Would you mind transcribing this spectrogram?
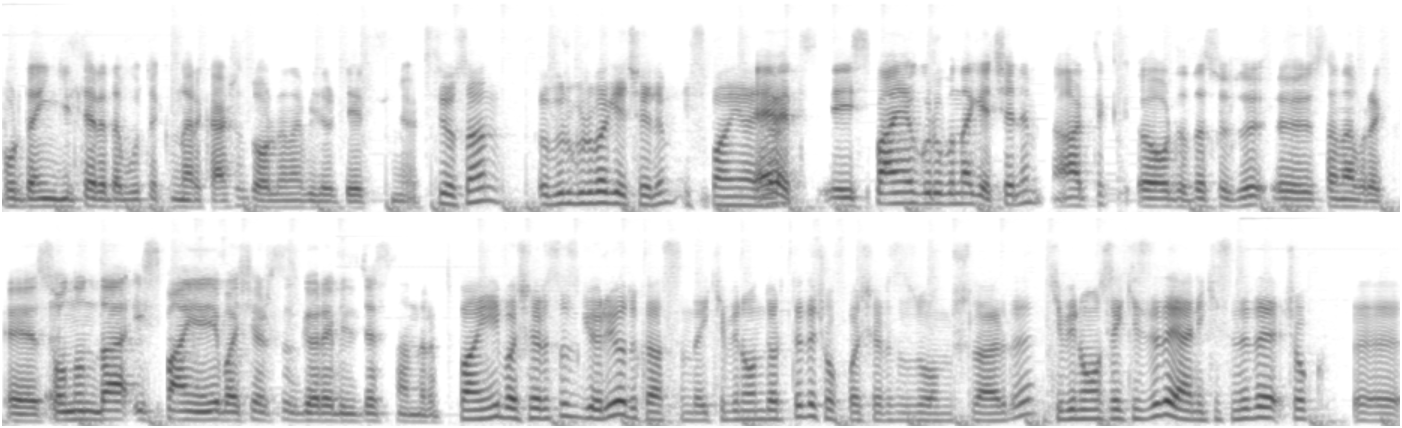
burada İngiltere'de bu takımlara karşı zorlanabilir diye düşünüyorum. İstiyorsan öbür gruba geçelim İspanya'ya. Evet, e, İspanya grubuna geçelim. Artık orada da sözü e, sana bırak. E, sonunda İspanya'yı başarısız görebileceğiz sanırım. İspanya'yı başarısız görüyorduk aslında. 2014'te de çok başarısız olmuşlardı. 2018'de de yani ikisinde de çok e,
